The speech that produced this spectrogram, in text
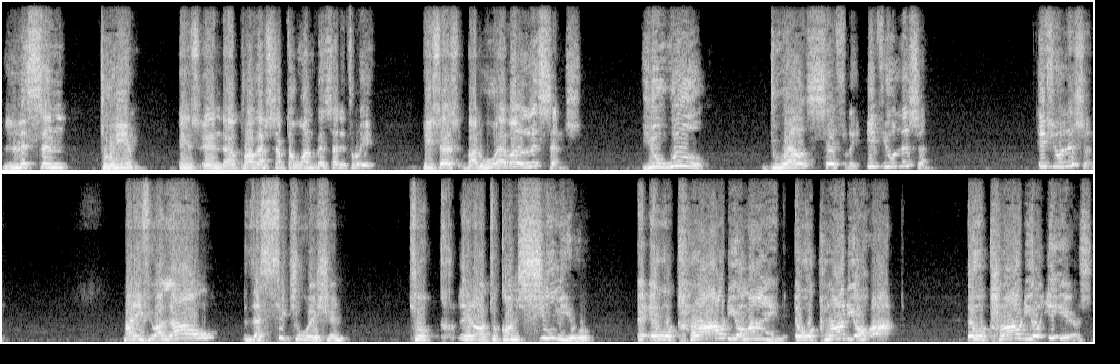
listen to him. In, in uh, Proverbs chapter 1 verse 33, he says, but whoever listens, you will dwell safely. If you listen, if you listen. But if you allow the situation to, you know, to consume you, it will cloud your mind. It will cloud your heart. It will cloud your ears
